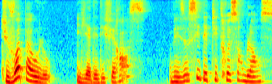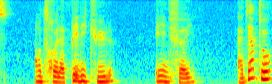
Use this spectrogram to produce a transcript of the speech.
Tu vois, Paolo, il y a des différences, mais aussi des petites ressemblances entre la pellicule et une feuille. À bientôt!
